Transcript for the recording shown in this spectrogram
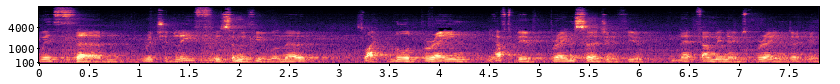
with um, Richard Leafe, who some of you will know. It's like Lord Brain. You have to be a brain surgeon if your family name's Brain, don't you?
